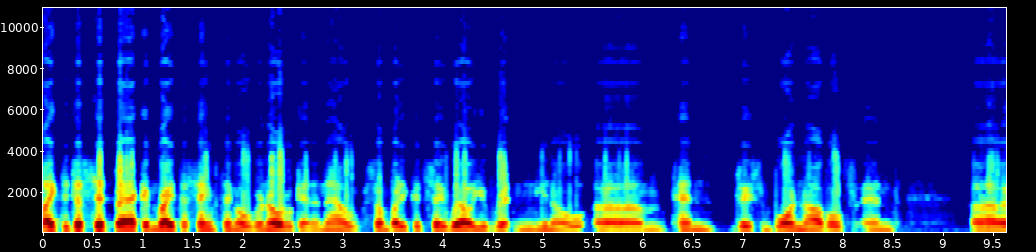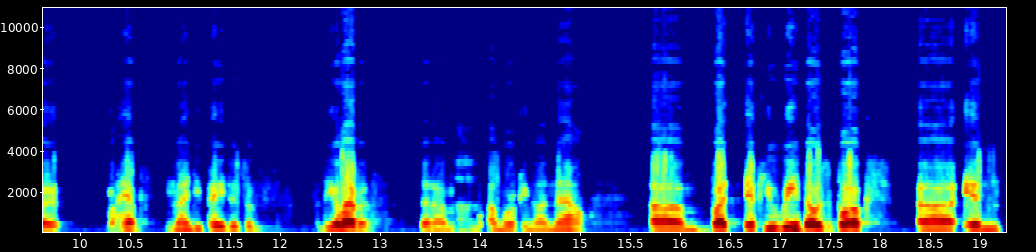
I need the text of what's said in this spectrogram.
like to just sit back and write the same thing over and over again. And now somebody could say, "Well, you've written, you know, um, ten Jason Bourne novels, and uh, I have 90 pages of the 11th that I'm I'm working on now." Um, but if you read those books uh, in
